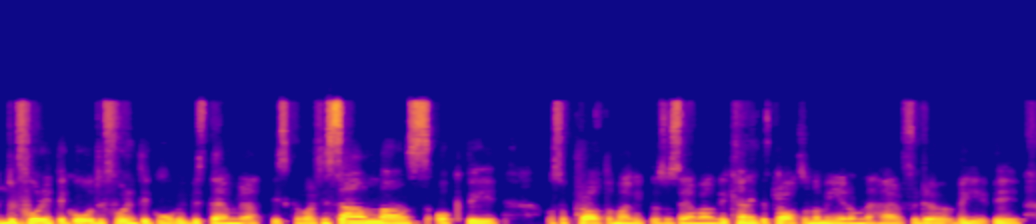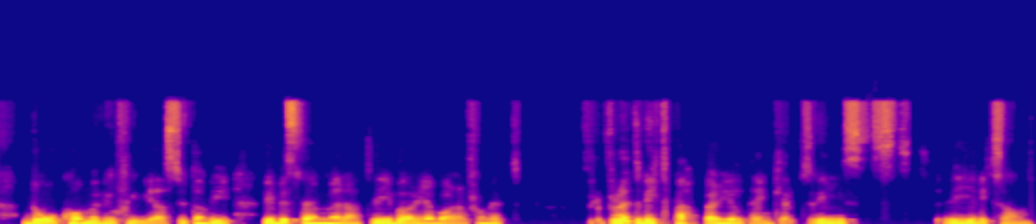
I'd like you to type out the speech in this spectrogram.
du får inte gå, du får inte gå, vi bestämmer att vi ska vara tillsammans och, vi, och så pratar man lite och så säger man vi kan inte prata något mer om det här för då, vi, vi, då kommer vi att skiljas utan vi, vi bestämmer att vi börjar bara från ett, från ett vitt papper helt enkelt. Vi, vi liksom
